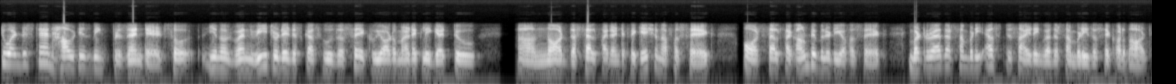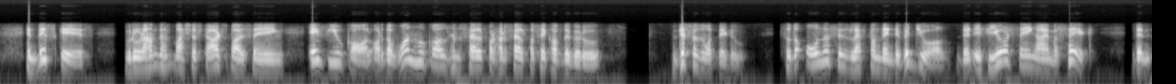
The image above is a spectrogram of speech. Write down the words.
to understand how it is being presented. So, you know, when we today discuss who's a Sikh, we automatically get to uh, not the self identification of a Sikh or self accountability of a Sikh, but rather somebody else deciding whether somebody is a Sikh or not. In this case, Guru Ramdas Pasha starts by saying, if you call, or the one who calls himself or herself a Sikh of the Guru, this is what they do. So the onus is left on the individual that if you're saying I'm a Sikh, then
